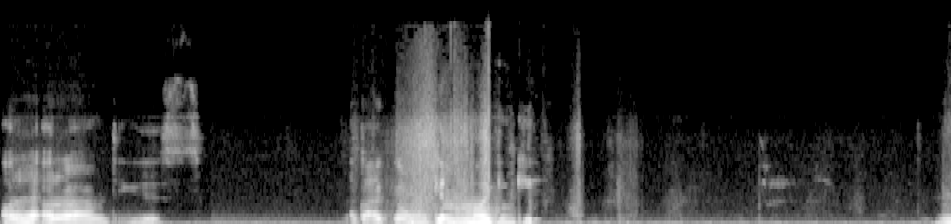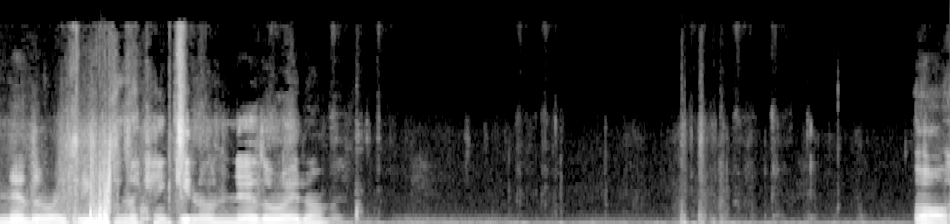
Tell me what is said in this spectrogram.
other other armors exist? Like, I, oh, I can I can get netherite. So you think I can't get no netherite on armor? Oh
